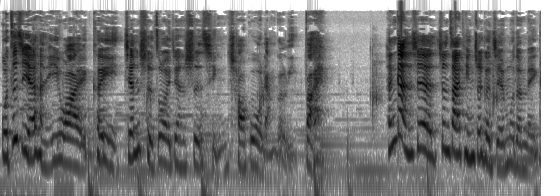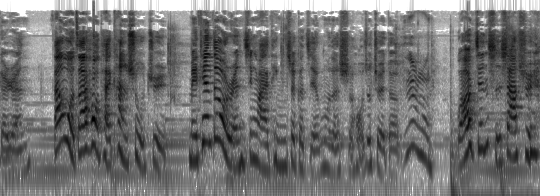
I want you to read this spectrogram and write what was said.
我自己也很意外，可以坚持做一件事情超过两个礼拜。很感谢正在听这个节目的每个人。当我在后台看数据，每天都有人进来听这个节目的时候，就觉得，嗯，我要坚持下去，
